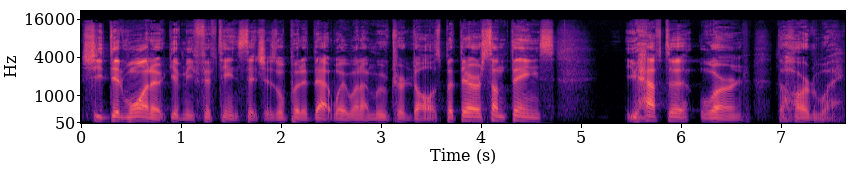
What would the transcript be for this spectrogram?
she did want to give me 15 stitches, we'll put it that way, when I moved her dolls. But there are some things you have to learn the hard way.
